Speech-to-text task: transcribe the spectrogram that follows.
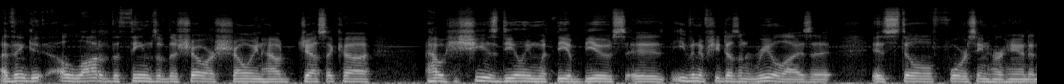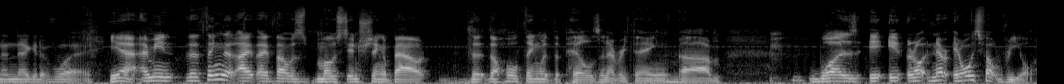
I think a lot of the themes of the show are showing how Jessica, how she is dealing with the abuse, is even if she doesn't realize it, is still forcing her hand in a negative way. Yeah, I mean, the thing that I, I thought was most interesting about the the whole thing with the pills and everything um, was it it, it, never, it always felt real.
